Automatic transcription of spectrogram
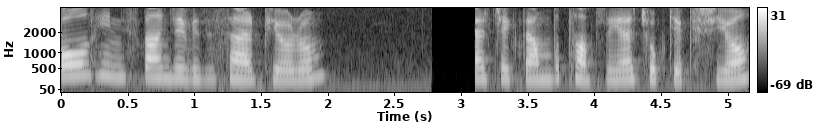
Bol Hindistan cevizi serpiyorum. Gerçekten bu tatlıya çok yakışıyor.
